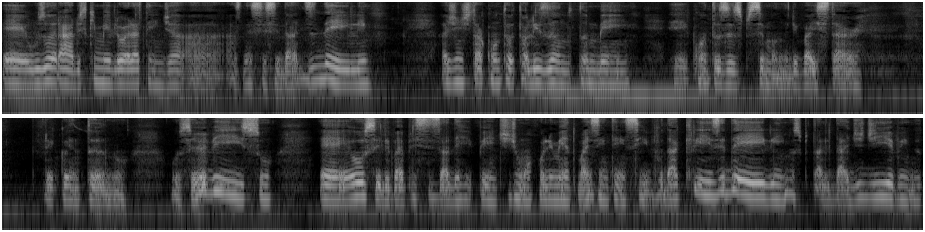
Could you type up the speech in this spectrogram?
é, os horários que melhor atendem às necessidades dele. A gente está contratualizando também é, quantas vezes por semana ele vai estar frequentando o serviço, é, ou se ele vai precisar de repente de um acolhimento mais intensivo da crise dele, em hospitalidade de dia, vindo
